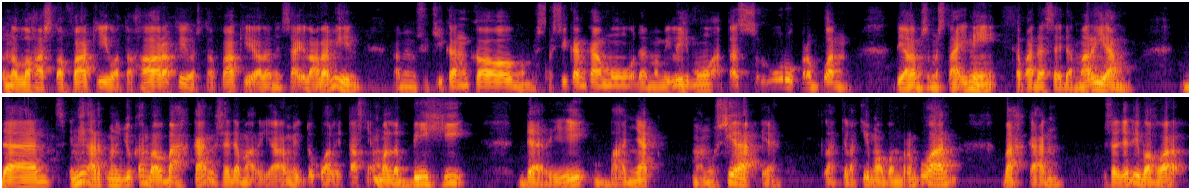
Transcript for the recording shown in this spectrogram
Allah astafaki wa taharaki wa astafaki ala nisa'il alamin. Kami mensucikan engkau, membersihkan kamu, dan memilihmu atas seluruh perempuan di alam semesta ini kepada Sayyidah Maryam. Dan ini harus menunjukkan bahwa bahkan Sayyidah Maryam itu kualitasnya melebihi dari banyak manusia ya, laki-laki maupun perempuan Bahkan bisa jadi bahwa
